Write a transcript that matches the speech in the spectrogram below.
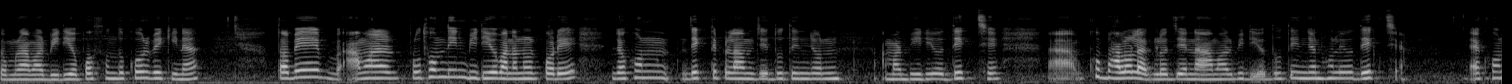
তোমরা আমার ভিডিও পছন্দ করবে কি না তবে আমার প্রথম দিন ভিডিও বানানোর পরে যখন দেখতে পেলাম যে দু তিনজন আমার ভিডিও দেখছে খুব ভালো লাগল যে না, আমার ভিডিও দু তিনজন হলেও দেখছে। এখন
